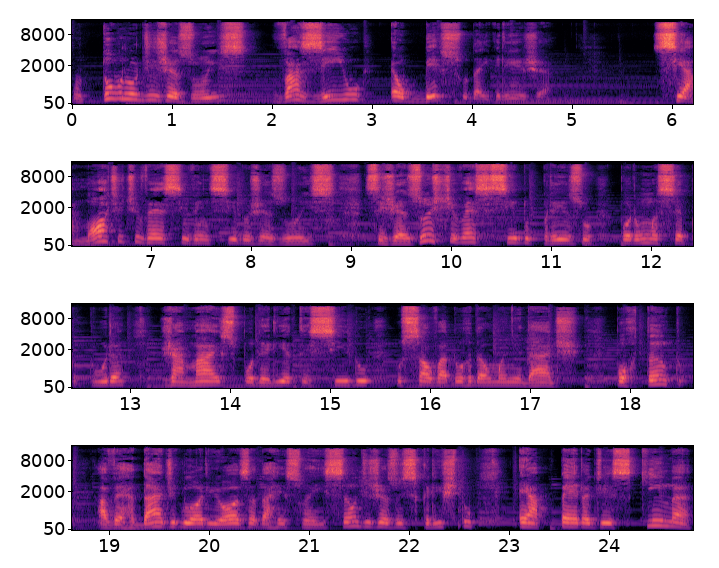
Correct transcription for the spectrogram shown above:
O túmulo de Jesus, vazio, é o berço da igreja. Se a morte tivesse vencido Jesus, se Jesus tivesse sido preso por uma sepultura, jamais poderia ter sido o Salvador da humanidade. Portanto, a verdade gloriosa da ressurreição de Jesus Cristo é a pera de esquina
